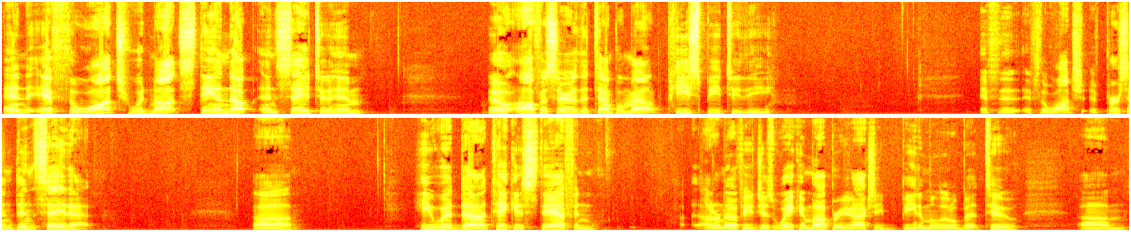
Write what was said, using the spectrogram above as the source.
And if the watch would not stand up and say to him, O officer of the temple mount, peace be to thee, if the if the watch if person didn't say that, uh, he would uh, take his staff and I don't know if he'd just wake him up or he'd actually beat him a little bit too. Um,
